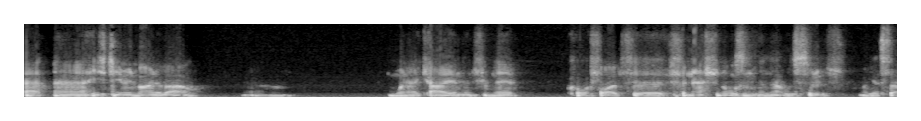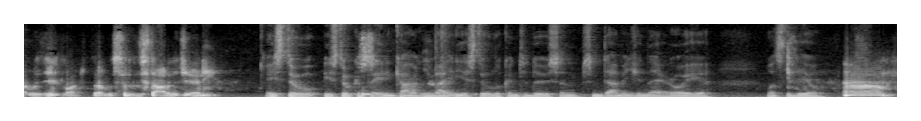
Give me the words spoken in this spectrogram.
at uh, his gym in Mona Vale. Um, went okay, and then from there qualified for, for nationals, and then that was sort of I guess that was it. Like that was sort of the start of the journey. Are you still you still competing currently, mate? Are you still looking to do some some damage in there, or you, what's the deal? Um,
